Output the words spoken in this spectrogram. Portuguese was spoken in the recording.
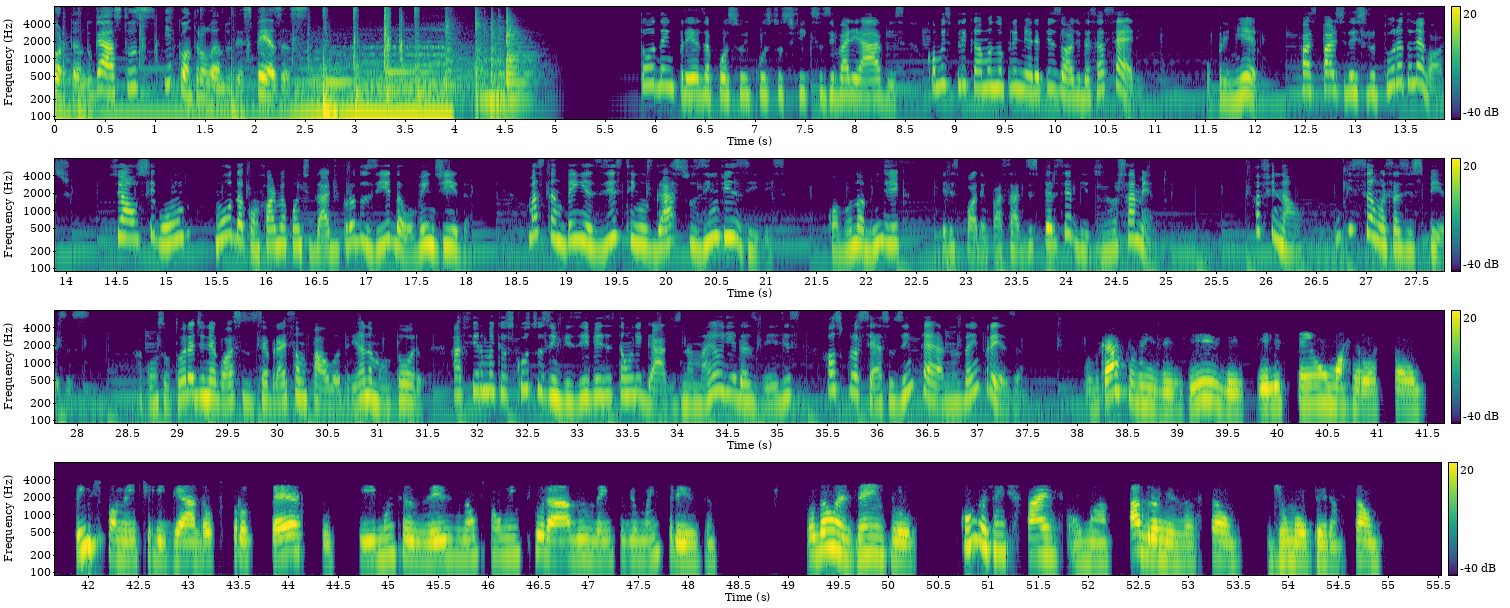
cortando gastos e controlando despesas. Toda empresa possui custos fixos e variáveis, como explicamos no primeiro episódio dessa série. O primeiro faz parte da estrutura do negócio. Já o segundo muda conforme a quantidade produzida ou vendida. Mas também existem os gastos invisíveis. Como o nome indica, eles podem passar despercebidos no orçamento. Afinal, o que são essas despesas? A consultora de negócios do Sebrae São Paulo, Adriana Montoro, afirma que os custos invisíveis estão ligados, na maioria das vezes, aos processos internos da empresa. Os gastos invisíveis, eles têm uma relação principalmente ligada aos processos que muitas vezes não são mensurados dentro de uma empresa. Vou dar um exemplo. Quando a gente faz uma padronização de uma operação,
